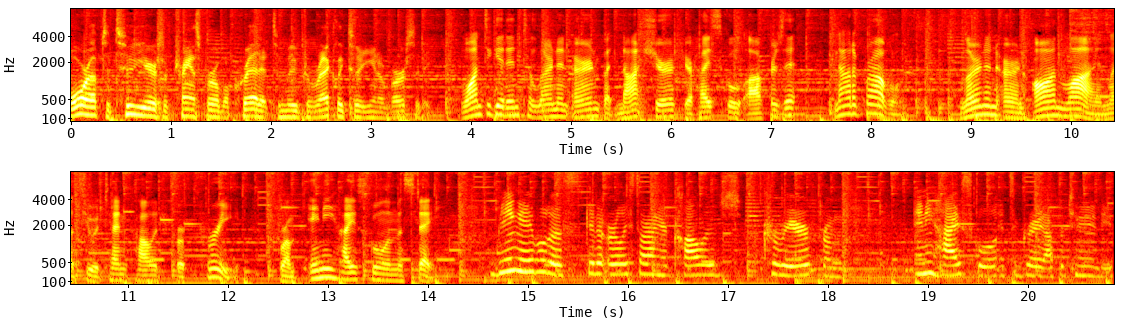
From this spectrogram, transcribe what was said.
or up to two years of transferable credit to move directly to a university. Want to get into Learn and Earn but not sure if your high school offers it? Not a problem. Learn and Earn Online lets you attend college for free from any high school in the state. Being able to get an early start on your college career from any high school, it's a great opportunity.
